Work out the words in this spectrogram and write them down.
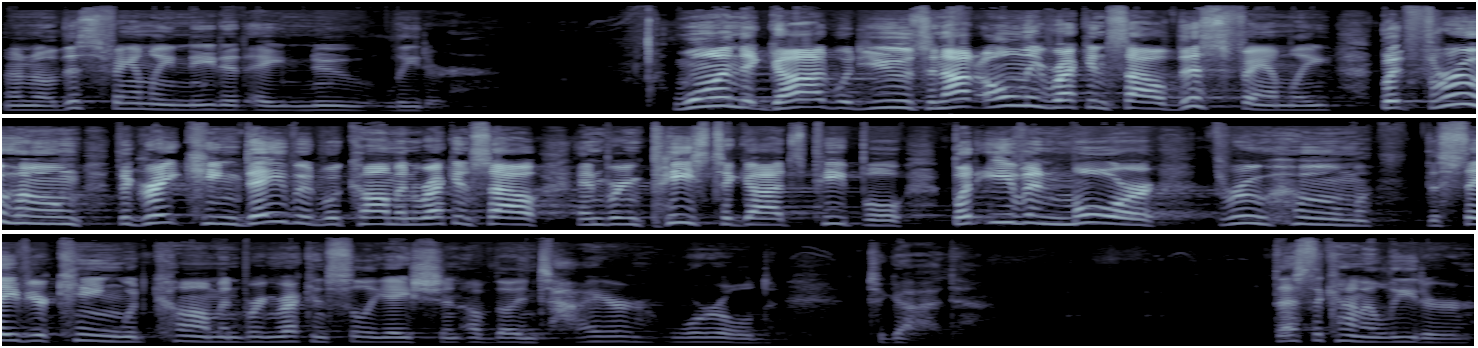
No, no, this family needed a new leader. One that God would use to not only reconcile this family, but through whom the great King David would come and reconcile and bring peace to God's people, but even more, through whom the Savior King would come and bring reconciliation of the entire world to God. That's the kind of leader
